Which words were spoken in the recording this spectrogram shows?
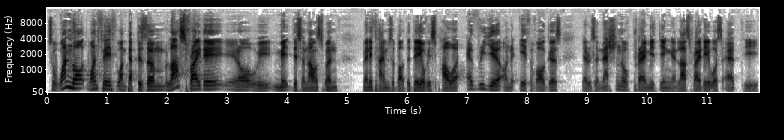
So one Lord, one faith, one baptism. Last Friday, you know, we made this announcement many times about the day of His power. Every year on the 8th of August, there is a national prayer meeting, and last Friday was at the,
